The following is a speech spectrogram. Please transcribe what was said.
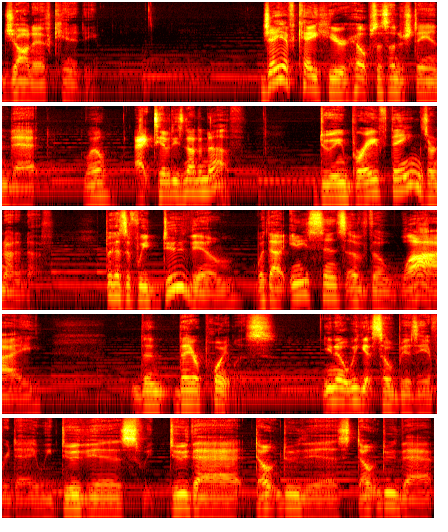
John F. Kennedy. JFK here helps us understand that, well, activity is not enough. Doing brave things are not enough. Because if we do them without any sense of the why, then they are pointless. You know, we get so busy every day. We do this, we do that, don't do this, don't do that.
